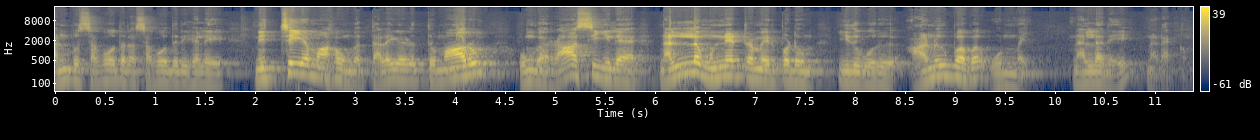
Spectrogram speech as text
அன்பு சகோதர சகோதரிகளே நிச்சயமாக உங்கள் தலையெழுத்து மாறும். உங்கள் ராசியில் நல்ல முன்னேற்றம் ஏற்படும். இது ஒரு அனுபவ உண்மை. நல்லதே நடக்கும்.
